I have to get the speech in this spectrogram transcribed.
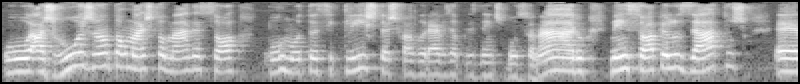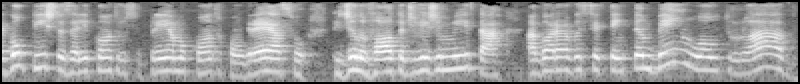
o, as ruas não estão mais tomadas só por motociclistas favoráveis ao presidente Bolsonaro, nem só pelos atos é, golpistas ali contra o Supremo, contra o Congresso, pedindo volta de regime militar. Agora você tem também o outro lado,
